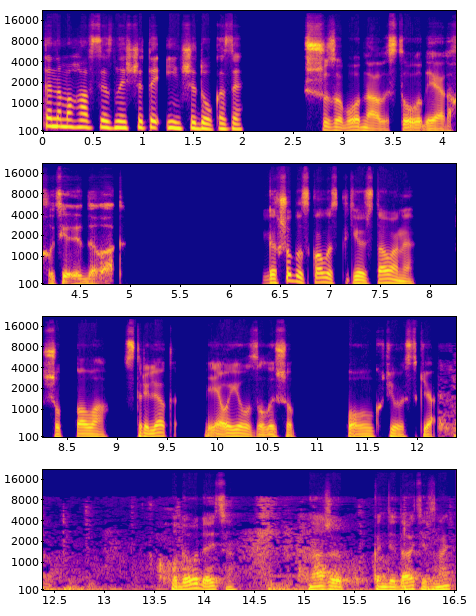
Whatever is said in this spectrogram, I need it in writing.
та намагався знищити інші докази. Що завгодно, але з того я не хотів віддавати. Якщо б склались такі обставини, щоб пала стріляти, я його залишив. Хотілося таке. Доведеться. Наш же кандидатів знати.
